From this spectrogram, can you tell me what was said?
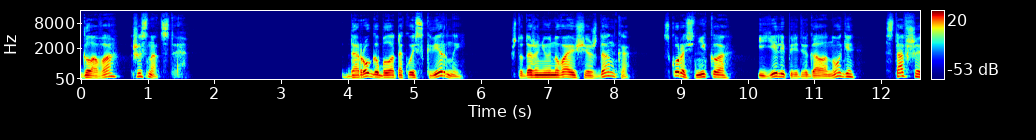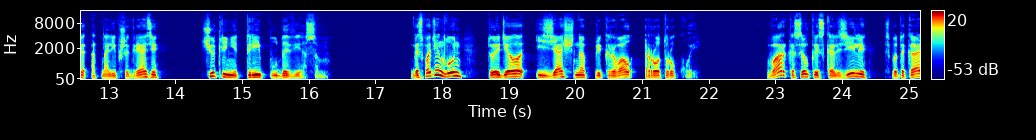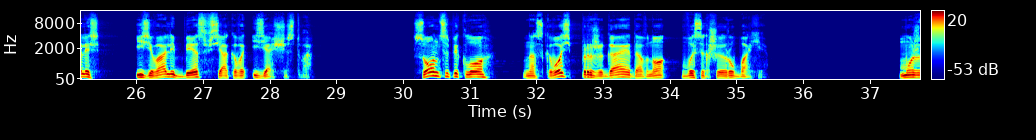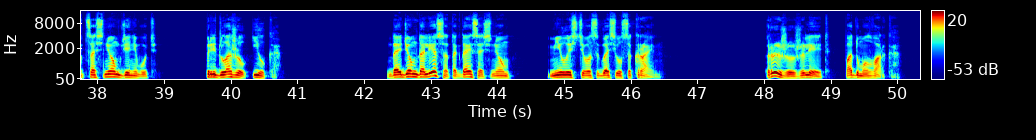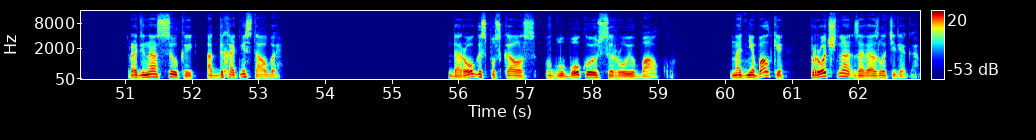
Глава шестнадцатая Дорога была такой скверной, что даже неунывающая Жданка скоро сникла и еле передвигала ноги, ставшие от налипшей грязи чуть ли не три пуда весом. Господин Лунь то и дело изящно прикрывал рот рукой. Варка с скользили, спотыкались и зевали без всякого изящества. Солнце пекло, насквозь прожигая давно высохшие рубахи. «Может, соснем где-нибудь?» — предложил Илка. «Дойдем до леса, тогда и соснем», — милостиво согласился Крайн. «Рыжую жалеет», — подумал Варка. «Ради нас с Илкой отдыхать не стал бы». Дорога спускалась в глубокую сырую балку. На дне балки прочно завязла телега.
